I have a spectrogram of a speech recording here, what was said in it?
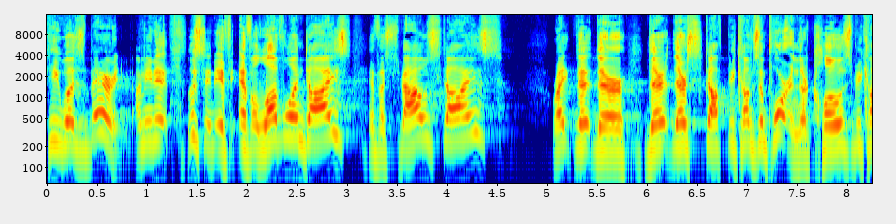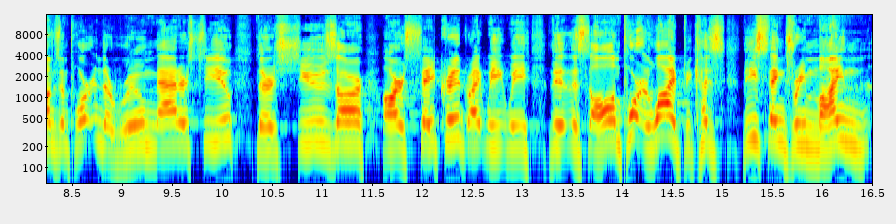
he was buried. I mean, it, listen, if, if a loved one dies, if a spouse dies, right, their, their, their stuff becomes important. Their clothes becomes important. Their room matters to you. Their shoes are, are sacred, right? We, we, this is all important. Why? Because these things remind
